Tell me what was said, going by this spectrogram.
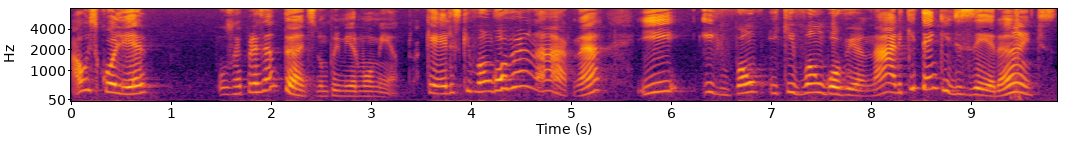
Ao escolher os representantes num primeiro momento, aqueles que vão governar, né? E, e, vão, e que vão governar e que tem que dizer antes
